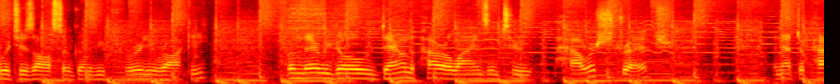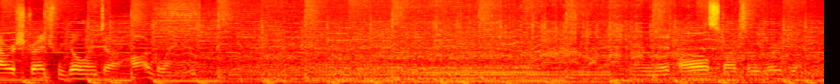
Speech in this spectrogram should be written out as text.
which is also going to be pretty rocky. From there, we go down the power lines into Power Stretch. And after Power Stretch, we go into Hogland. And it all starts over again.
